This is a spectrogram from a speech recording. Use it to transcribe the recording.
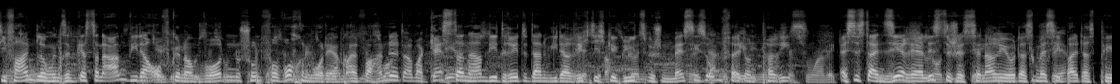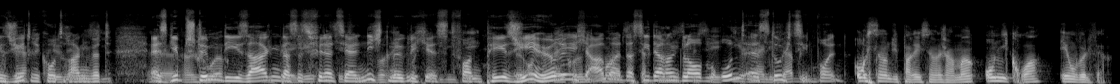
Die Verhandlungen sind gestern Abend wieder aufgenommen worden. Schon vor Wochen wurde er mal verhandelt, aber gestern haben die Drähte dann wieder richtig geglüht zwischen Messis Umfeld und Paris. Es ist ein sehr realistisches Szenario, dass Messi bald das PSG-Trikot tragen wird. Es gibt Stimmen, die sagen, dass es finanziell nicht möglich ist. Von PSG höre ich aber, dass sie daran glauben und es durchziehen wollen. Au sein du Paris Saint-Germain, on y croit et on veut le faire.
